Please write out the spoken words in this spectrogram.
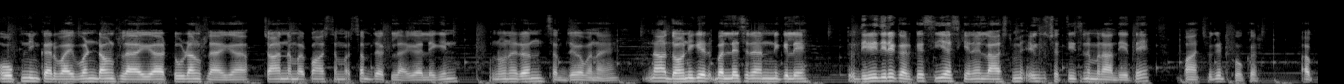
ओपनिंग करवाई वन डाउन खिलाया गया टू डाउन खिलाया गया, चार नंबर पाँच नंबर सब जगह खिलाया गया, लेकिन उन्होंने रन सब जगह बनाए। ना धोनी के बल्ले से रन निकले तो धीरे धीरे करके सी एस के ने लास्ट में एक सौ छत्तीस रन बना दिए थे, पाँच विकेट खोकर। अब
